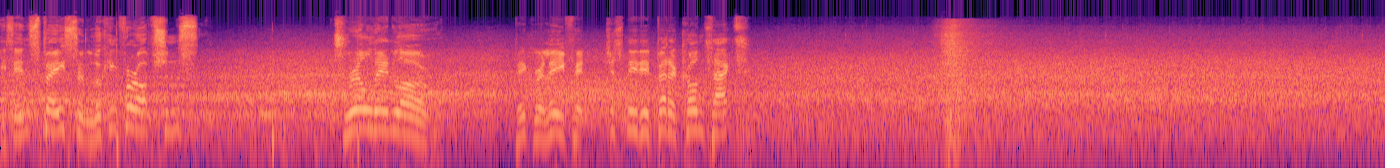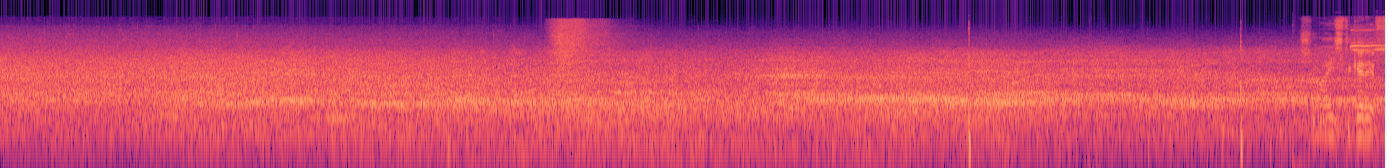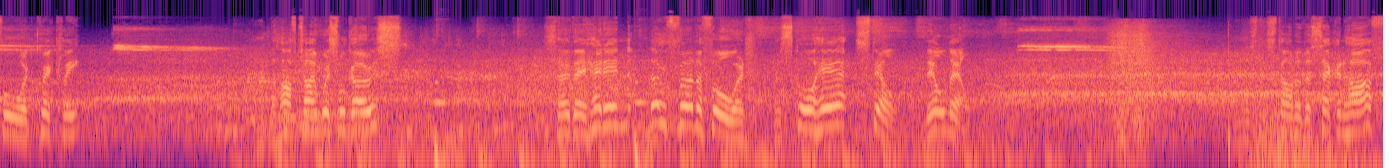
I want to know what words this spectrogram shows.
He's in space and looking for options. Drilled in low. Big relief, it just needed better contact. Tries to get it forward quickly. The half-time whistle goes. So they head in no further forward. The score here, still nil-nil. There's the start of the second half.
